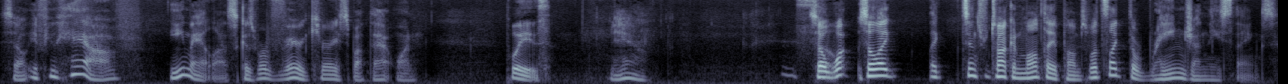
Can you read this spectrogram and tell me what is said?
So if you have, email us because we're very curious about that one. Please. Yeah. So what? So like like since we're talking multi pumps, what's like the range on these things?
